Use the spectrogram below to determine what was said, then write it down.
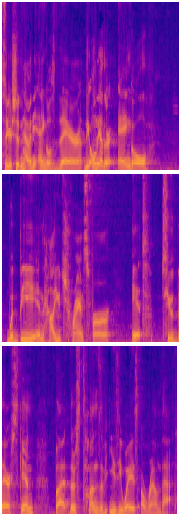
So you shouldn't have any angles there. The only other angle would be in how you transfer it to their skin, but there's tons of easy ways around that.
